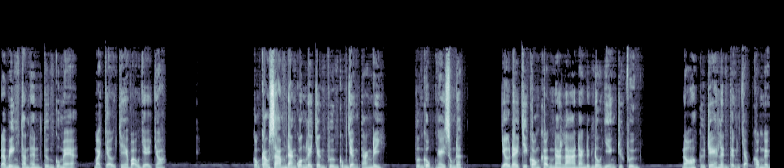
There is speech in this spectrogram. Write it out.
Đã biến thành hình tướng của mẹ Mà chở che bảo vệ cho. Con cáo xám đang quấn lấy chân Phương cũng dần tan đi. Phương gục ngay xuống đất. Giờ đây chỉ còn khẩn Na La đang đứng đối diện trước Phương. Nó cứ tré lên từng chập không ngừng.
